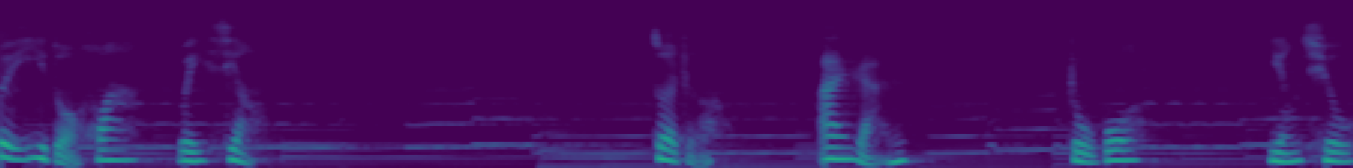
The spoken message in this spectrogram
对一朵花微笑。作者：安然，主播：迎秋。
